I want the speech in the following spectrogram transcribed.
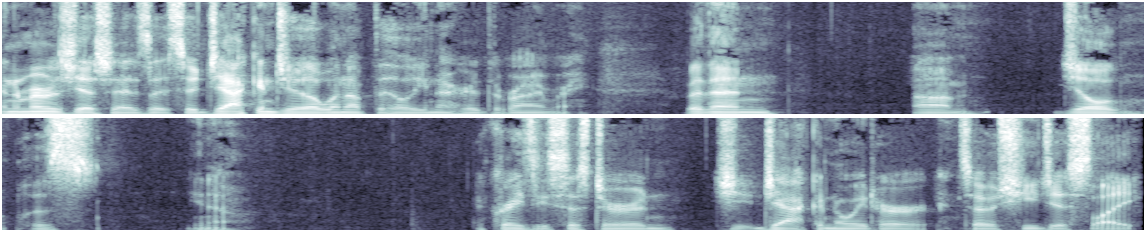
and I remember this yesterday. I was like, So Jack and Jill went up the hill. You know, I heard the rhyme, right? But then um, Jill was, you know, a crazy sister, and she, Jack annoyed her, and so she just like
